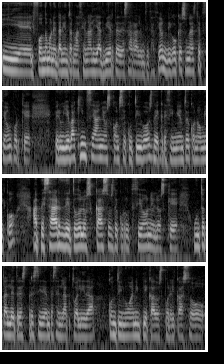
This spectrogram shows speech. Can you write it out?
y el Fondo Monetario Internacional ya advierte de esa ralentización. Digo que es una excepción porque Perú lleva 15 años consecutivos de crecimiento económico, a pesar de todos los casos de corrupción en los que un total de tres presidentes en la actualidad continúan implicados por el caso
